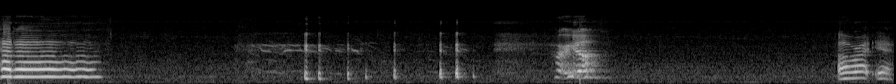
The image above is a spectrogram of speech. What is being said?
Ta-da! Hurry up. All right, yeah.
